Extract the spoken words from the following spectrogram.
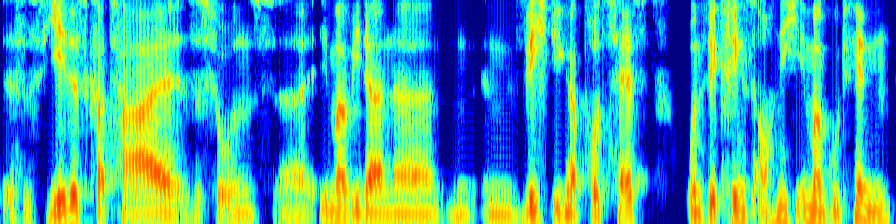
es ist jedes Quartal, es ist für uns äh, immer wieder eine, ein, ein wichtiger Prozess und wir kriegen es auch nicht immer gut hin,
